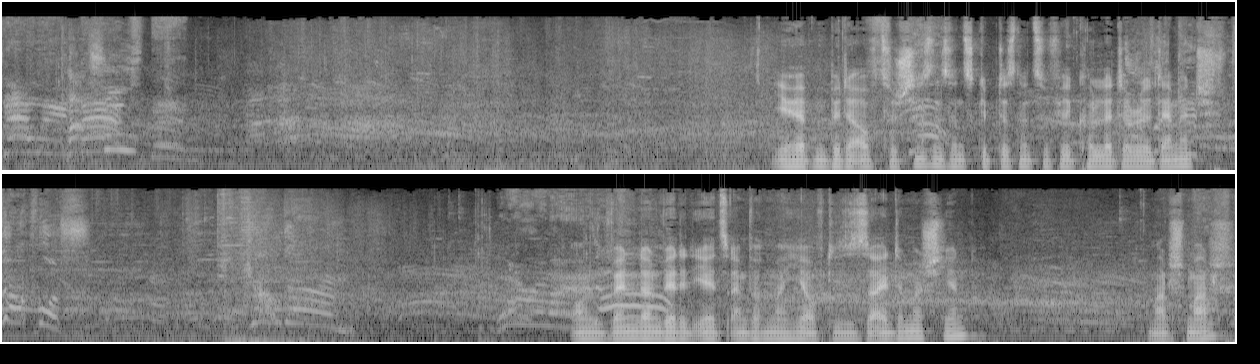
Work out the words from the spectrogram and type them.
Now we're Ihr hört mir bitte auf zu schießen, sonst gibt es nicht zu viel Collateral Damage. Und wenn, dann werdet ihr jetzt einfach mal hier auf diese Seite marschieren. Marsch, marsch.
